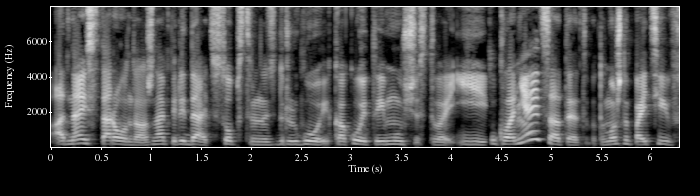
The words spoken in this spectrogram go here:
одна из сторон должна передать в собственность другой какое-то имущество и уклоняется от этого, то можно пойти в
